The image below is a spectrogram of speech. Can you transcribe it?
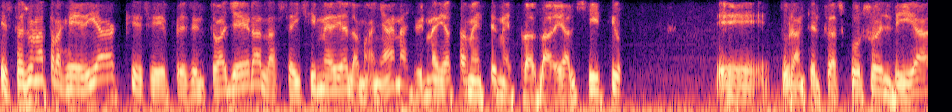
Esta es una tragedia que se presentó ayer a las seis y media de la mañana. Yo inmediatamente me trasladé al sitio. Eh, durante el transcurso del día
